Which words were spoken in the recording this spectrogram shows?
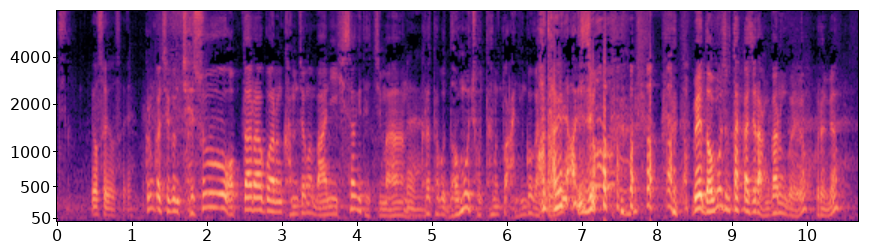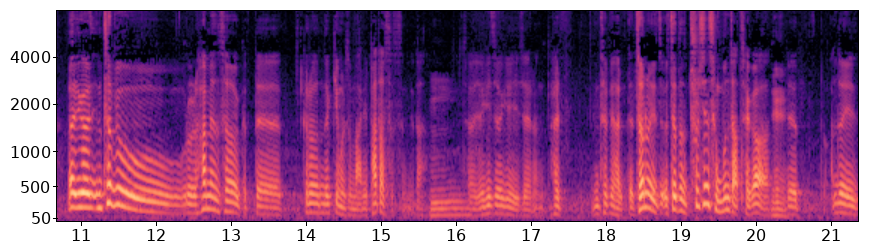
거죠. 음. 요소 요소에. 그러니까 지금 재수 없다라고 하는 감정은 많이 희석이 됐지만 네. 그렇다고 너무 좋다는 또 아닌 것 같아요. 아, 당연히 아니죠. 왜 너무 좋다까지는 안 가는 거예요? 그러면? 아, 이거 인터뷰를 하면서 그때 그런 느낌을 좀 많이 받았었습니다. 음. 자, 여기저기 이제는 할, 인터뷰할 때 저는 이제 어쨌든 출신 성분 자체가 예. 이제 완전히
